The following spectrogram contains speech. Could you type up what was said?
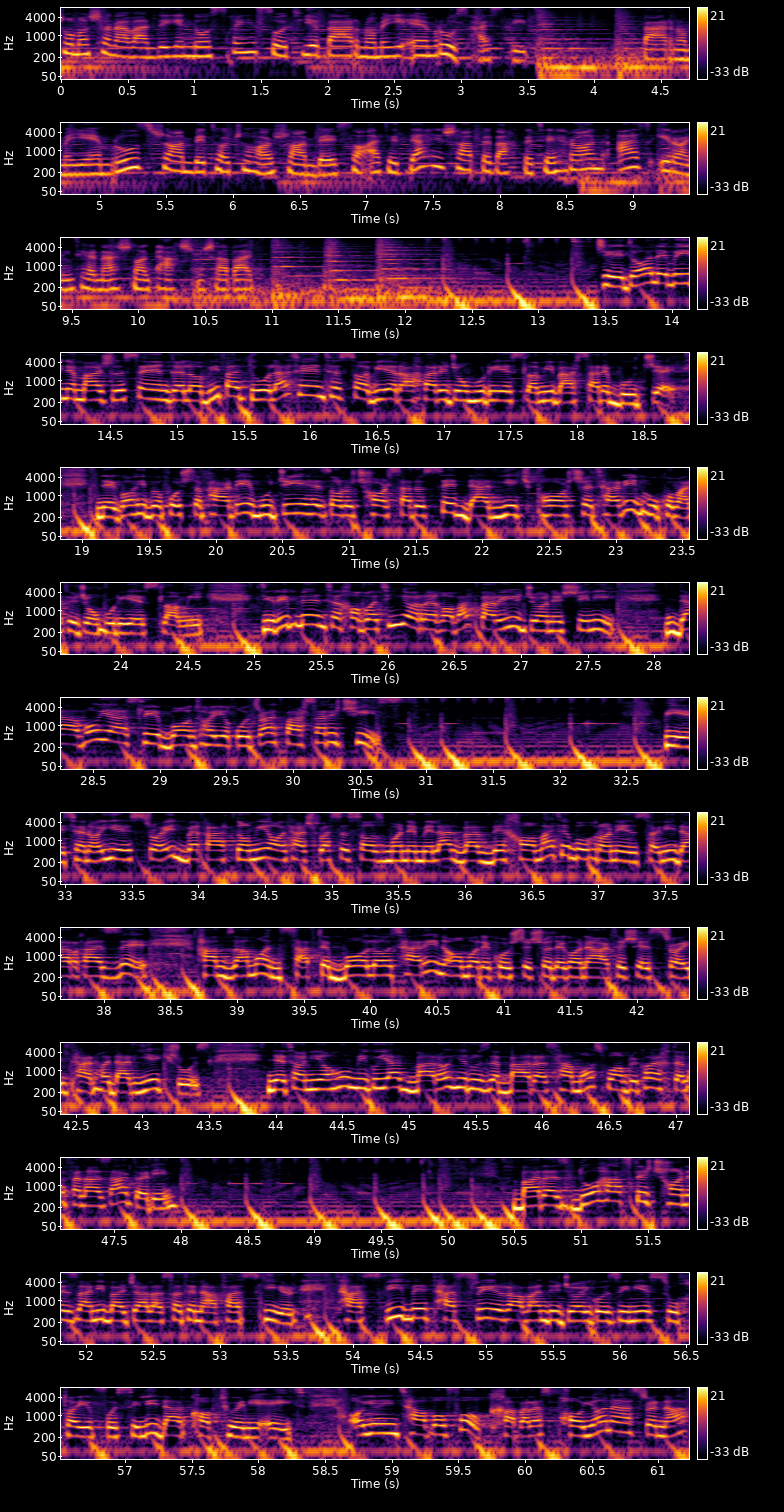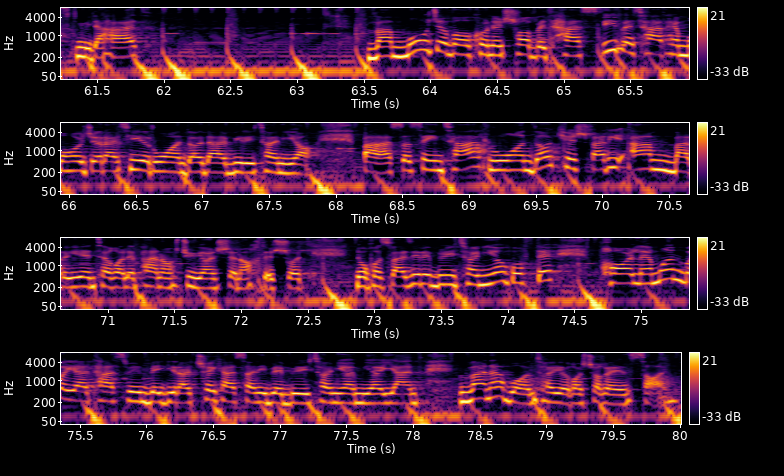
شما شنونده نسخه صوتی برنامه امروز هستید برنامه امروز شنبه تا چهارشنبه ساعت ده شب به وقت تهران از ایران اینترنشنال پخش می شود. جدال بین مجلس انقلابی و دولت انتصابی رهبر جمهوری اسلامی بر سر بودجه. نگاهی به پشت پرده بودجه 1403 در یک پارچه ترین حکومت جمهوری اسلامی. دریبل انتخاباتی یا رقابت برای جانشینی. دعوای اصلی باندهای قدرت بر سر چیست؟ بیاعتنایی اسرائیل به قطعنامه آتشبس سازمان ملل و وخامت بحران انسانی در غزه. همزمان ثبت بالاترین آمار کشته شدگان ارتش اسرائیل تنها در یک روز. نتانیاهو می‌گوید برای روز بعد از حماس با آمریکا اختلاف نظر داریم. بعد از دو هفته چانه زنی و جلسات نفسگیر تصویب تسریع روند جایگزینی سوختهای فسیلی در کاپ 28 آیا این توافق خبر از پایان عصر نفت می‌دهد؟ و موج واکنش ها به تصویب طرح مهاجرتی رواندا در بریتانیا. بر اساس این طرح رواندا کشوری امن برای انتقال پناهجویان شناخته شد. نخست وزیر بریتانیا گفته پارلمان باید تصمیم بگیرد چه کسانی به بریتانیا میآیند و نه باندهای قاچاق انسان.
